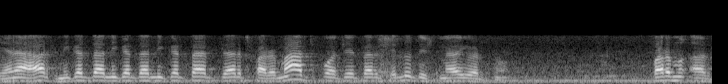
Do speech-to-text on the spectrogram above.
એના અર્થ નીકળતા નીકળતા નીકળતા ત્યારે પરમાર્થ પહોંચે ત્યારે છેલ્લું ટેસ્ટ આવ્યું અર્થનું. પરમ અર્થ.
